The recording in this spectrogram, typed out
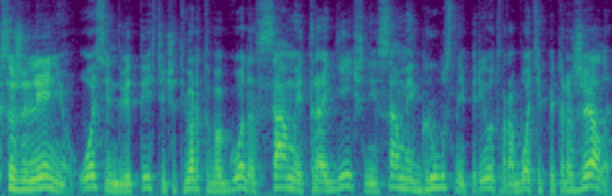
К сожалению, осень 2004 года самый трагичный и самый грустный период в работе Петрожелы,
